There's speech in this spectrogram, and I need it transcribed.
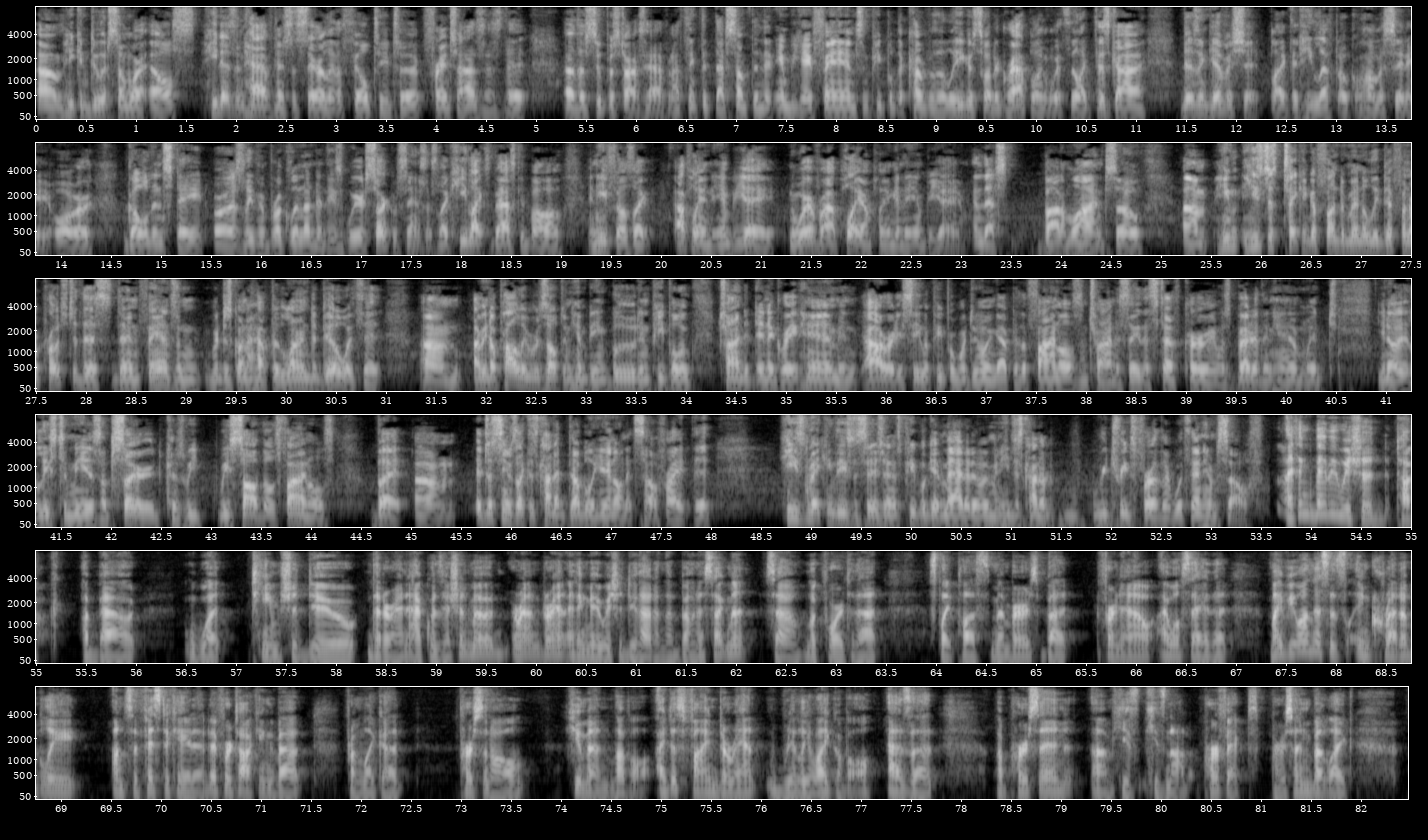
Um, he can do it somewhere else. He doesn't have necessarily the fealty to franchises that other superstars have. And I think that that's something that NBA fans and people that cover the league are sort of grappling with. They're like, this guy doesn't give a shit, like that he left Oklahoma City or Golden State or is leaving Brooklyn under these weird circumstances. Like he likes basketball and he feels like I play in the NBA and wherever I play, I'm playing in the NBA. And that's bottom line. So um, he he's just taking a fundamentally different approach to this than fans, and we're just going to have to learn to deal with it. Um, I mean, it'll probably result in him being booed and people trying to denigrate him. And I already see what people were doing after the finals and trying to say that Steph Curry was better than him, which, you know, at least to me is absurd because we, we saw those finals. But um, it just seems like it's kind of doubling in on itself, right? That he's making these decisions, people get mad at him, and he just kind of retreats further within himself. I think maybe we should talk about what teams should do that are in acquisition mode around Durant. I think maybe we should do that in the bonus segment. So look forward to that, Slate Plus members. But for now, I will say that my view on this is incredibly unsophisticated. If we're talking about from like a personal human level, I just find Durant really likable as a a person. Um, he's he's not a perfect person, but like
